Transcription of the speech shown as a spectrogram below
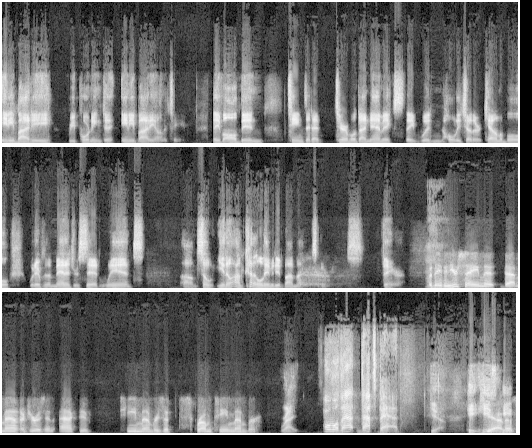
anybody reporting to anybody on a team. They've all been teams that had terrible dynamics. They wouldn't hold each other accountable. Whatever the manager said went. Um, so you know, I'm kind of limited by my experience there. But Nathan, you're saying that that manager is an active team member. He's a Scrum team member. Right. Oh well, that that's bad. He, he's, yeah, he- that's.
